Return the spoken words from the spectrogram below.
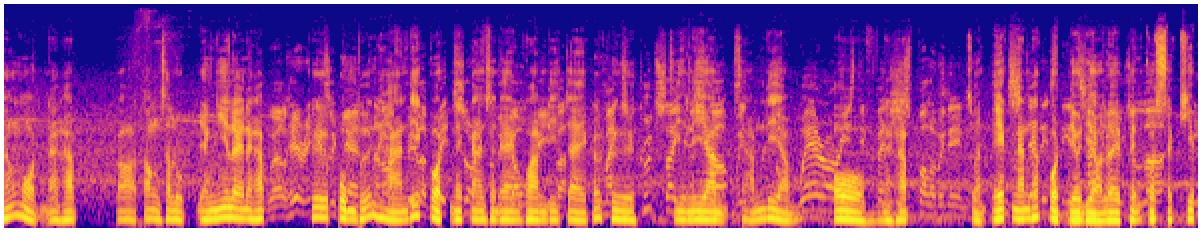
ทั้งหมดนะครับ ก็ต้องสรุปอย่างนี้เลยนะครับ คือปุ่มพื้นฐานที่กดในการแสดงความดีใจก็คือสี่เหลี่ยมสามเหลี่ยม O นะครับ ส่วน X นั้นถ้ากดเดี่ยวๆเลยเป็นกดสคิป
